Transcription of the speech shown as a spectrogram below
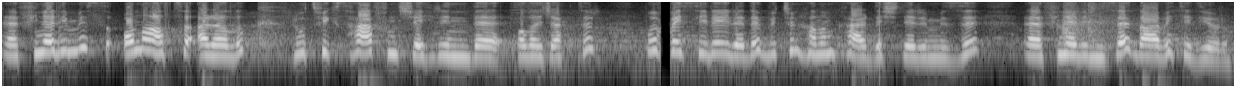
E, Finalimiz 16 Aralık Ludwigshafen şehrinde olacaktır. Bu vesileyle de bütün hanım kardeşlerimizi e, finalimize davet ediyorum.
